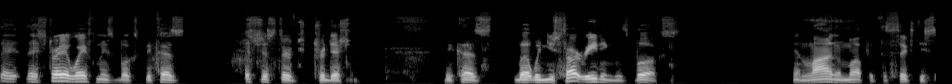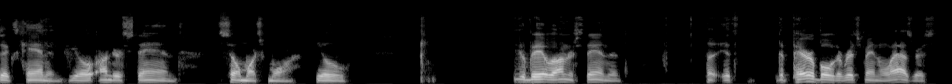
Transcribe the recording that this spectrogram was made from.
they, they stray away from these books because it's just their tradition. Because but when you start reading these books and line them up with the 66 canon, you'll understand so much more. You'll you'll be able to understand that uh, it's the parable of the rich man and Lazarus.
